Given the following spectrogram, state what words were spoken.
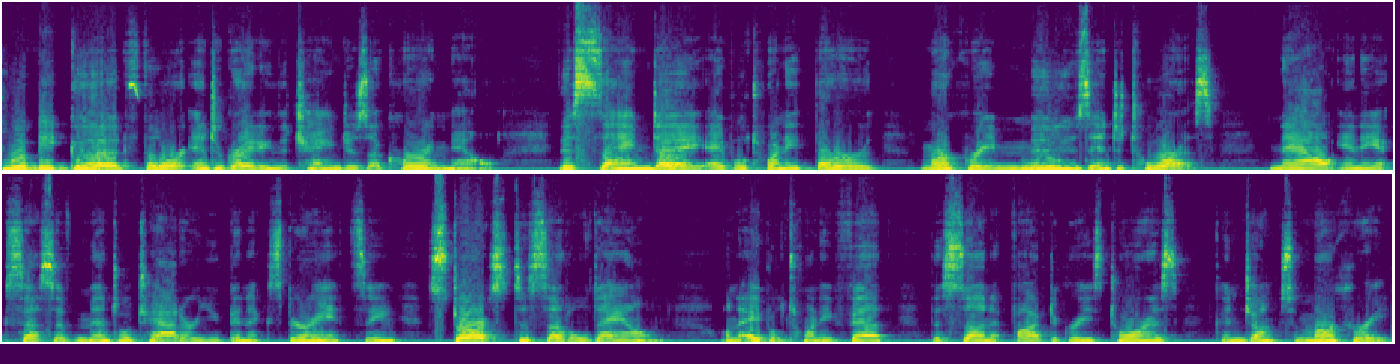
would be good for integrating the changes occurring now. This same day, April 23rd, Mercury moves into Taurus. Now any excessive mental chatter you've been experiencing starts to settle down. On April 25th, the Sun at 5 degrees Taurus conjuncts Mercury.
